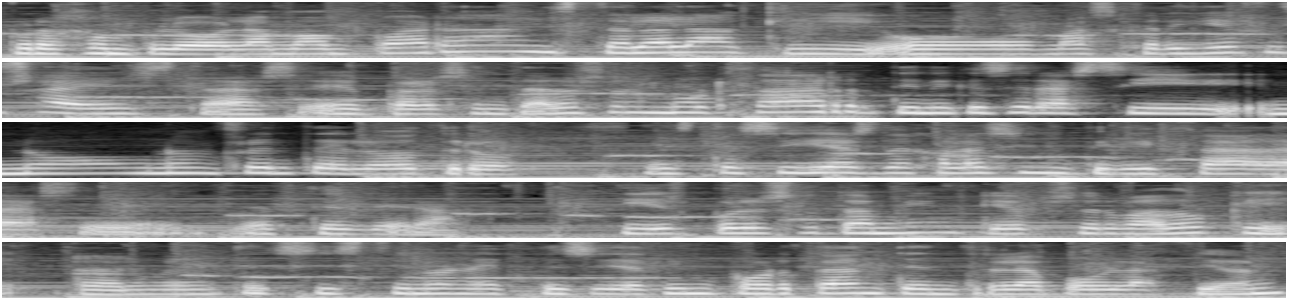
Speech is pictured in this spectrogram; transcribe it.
por ejemplo, la mampara instálala aquí o mascarillas usa estas, eh, para sentaros a almorzar tiene que ser así, no uno enfrente del otro, estas sillas déjalas inutilizadas, eh, etc. Y es por eso también que he observado que realmente existe una necesidad importante entre la población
